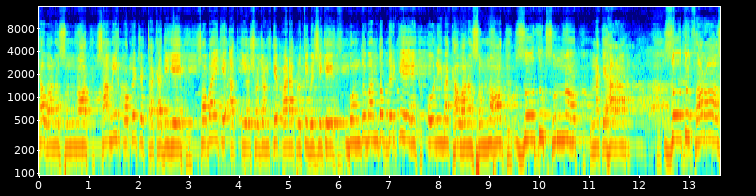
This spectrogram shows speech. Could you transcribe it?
খাওয়ানো সুন্নত। স্বামীর পকেটে টাকা দিয়ে সবাইকে, আত্মীয় স্বজনকে, পাড়া প্রতিবেশীকে বন্ধু বান্ধবদেরকে অলিমা খাওয়ানো সুন্নত। যৌতুক সুন্নত নাকি হারাম? যৌতুক ফরস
